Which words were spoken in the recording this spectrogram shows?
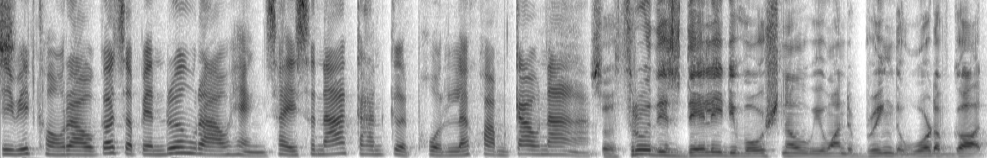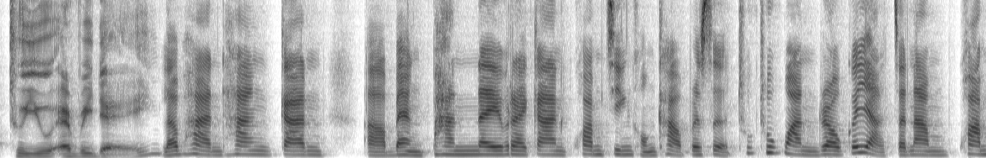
ชีวิตของเราก็จะเป็นเรื่องราวแห่งชัยชนะการเกิดผลและความก้าวหน้า So, through this daily devotional, we want to bring the Word of God to you every day. และผ่านทางการอ่าแบ่งปันในรายการความจริงของข่าวประเสริฐทุกๆวัน เราก็อยากจะนำความ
